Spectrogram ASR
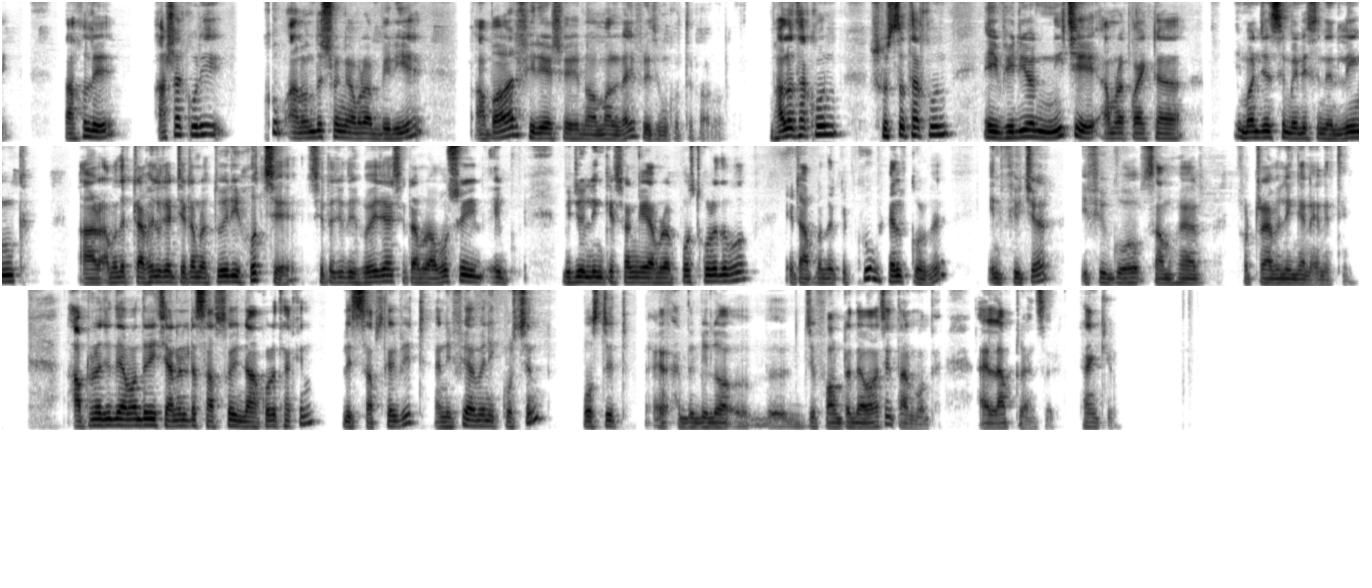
তাহলে আশা করি খুব আনন্দের সঙ্গে আমরা বেরিয়ে আবার ফিরে এসে নর্মাল লাইফ রিজুম করতে পারব। ভালো থাকুন, সুস্থ থাকুন। এই ভিডিওর নিচে আমরা কয়েকটা ইমার্জেন্সি মেডিসিনের লিঙ্ক আর আমাদের ট্রাভেল গাইড যেটা আমরা তৈরি হচ্ছে, সেটা যদি হয়ে যায়, সেটা আমরা অবশ্যই এই ভিডিও লিঙ্কের সঙ্গে আমরা পোস্ট করে দেবো। এটা আপনাদেরকে খুব হেল্প করবে in future if you go somewhere for travelling and anything আপনারা যদি আমাদের এই চ্যানেলটা সাবস্ক্রাইব না করে থাকেন please subscribe it and if you have any question post it the below যে ফর্মটা দেওয়া আছে, তার মধ্যে। I love to answer thank you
